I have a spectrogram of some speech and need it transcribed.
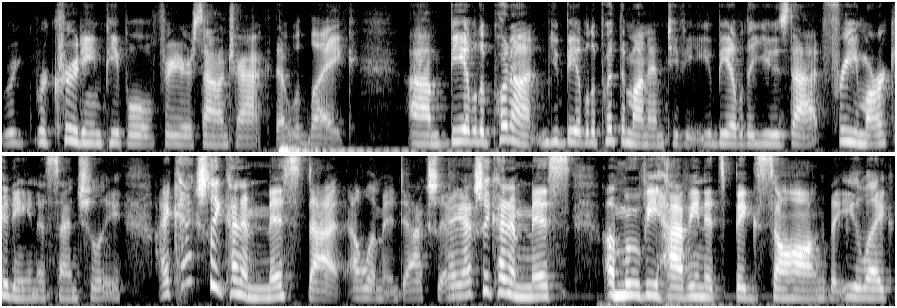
re- recruiting people for your soundtrack that would like um, be able to put on you'd be able to put them on MTV. You'd be able to use that free marketing essentially. I actually kind of miss that element. Actually, I actually kind of miss a movie having its big song that you like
